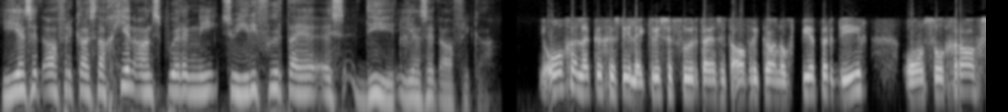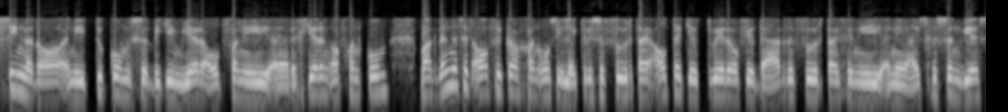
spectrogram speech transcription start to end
Hier in Suid-Afrika is daar geen aansporing nie, so hierdie voertuie is duur hier in Suid-Afrika. Die ongelukkig is die elektriese voertuie in Suid-Afrika nog peperduur. Ons wil graag sien dat daar in die toekoms 'n bietjie meer hulp van die uh, regering af gaan kom, maar ek dink in Suid-Afrika gaan ons elektriese voertuie altyd jou tweede of jou derde voertuig in die in die huisgesin wees.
